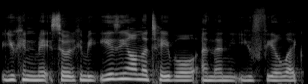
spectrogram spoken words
you can make so it can be easy on the table and then you feel like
